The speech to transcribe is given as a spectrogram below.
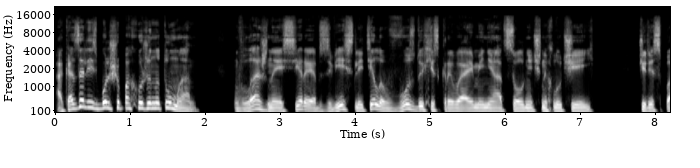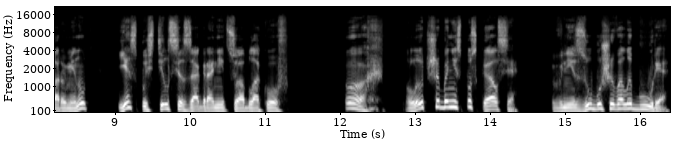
оказались больше похожи на туман. Влажная серая взвесь летела в воздухе, скрывая меня от солнечных лучей. Через пару минут я спустился за границу облаков. Ох, лучше бы не спускался. Внизу бушевала буря.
